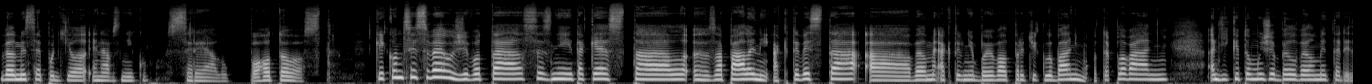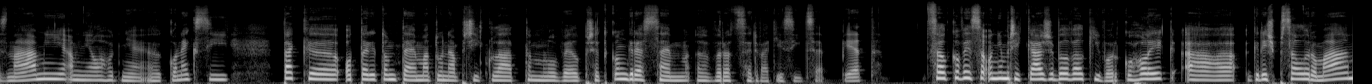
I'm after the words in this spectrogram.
velmi se podílel i na vzniku seriálu Pohotovost. Ke konci svého života se z něj také stal eh, zapálený aktivista a velmi aktivně bojoval proti globálnímu oteplování a díky tomu, že byl velmi tedy známý a měl hodně eh, konexí, tak eh, o tady tom tématu například mluvil před kongresem v roce 2005. Celkově se o něm říká, že byl velký workoholik a když psal román,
